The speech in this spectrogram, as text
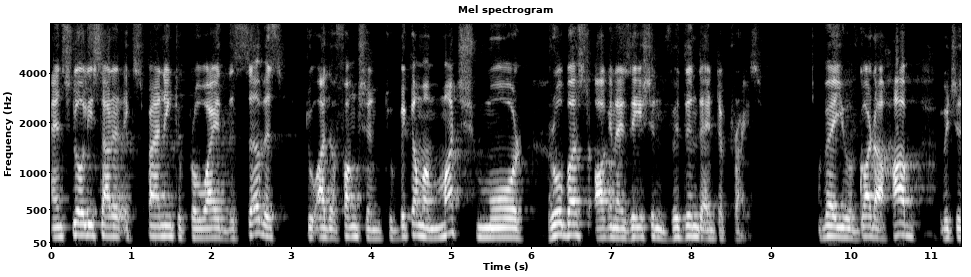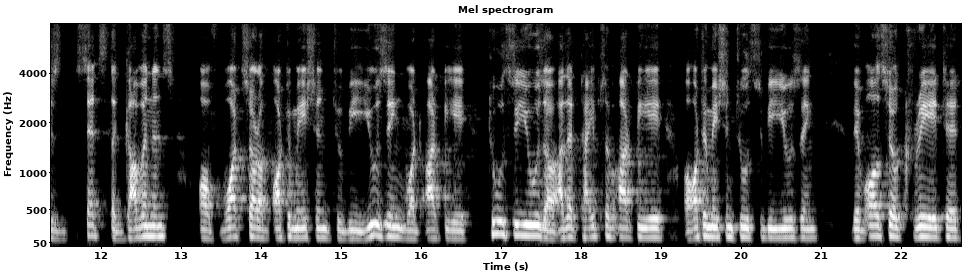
and slowly started expanding to provide the service to other function to become a much more robust organization within the enterprise where you have got a hub which is sets the governance of what sort of automation to be using, what RPA tools to use, or other types of RPA or automation tools to be using. They've also created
